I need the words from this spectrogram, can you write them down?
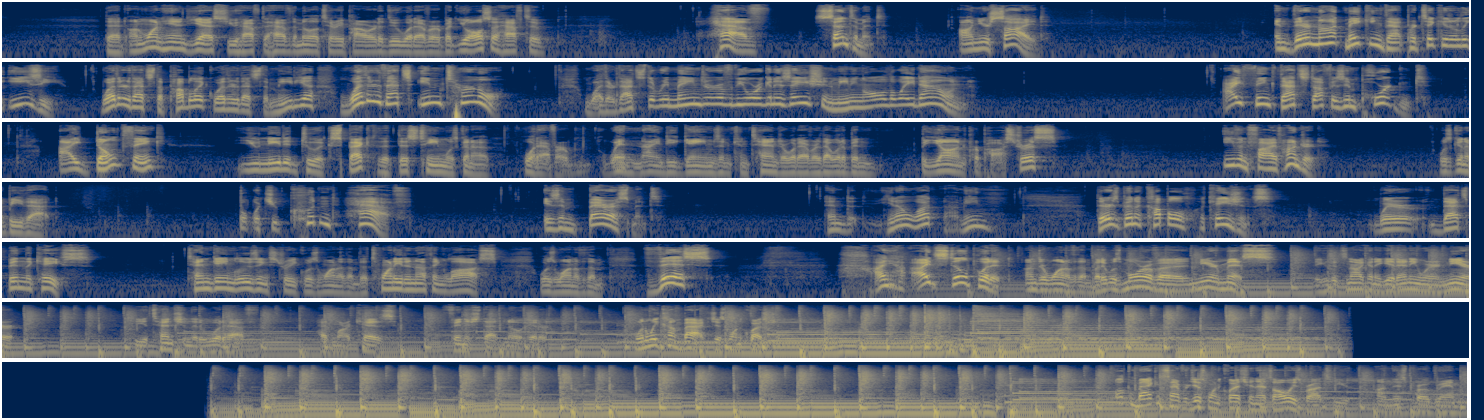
that on one hand, yes, you have to have the military power to do whatever, but you also have to have sentiment on your side. And they're not making that particularly easy. Whether that's the public, whether that's the media, whether that's internal, whether that's the remainder of the organization, meaning all the way down. I think that stuff is important. I don't think you needed to expect that this team was going to, whatever, win 90 games and contend or whatever. That would have been beyond preposterous. Even 500 was going to be that. But what you couldn't have is embarrassment. And you know what? I mean, there's been a couple occasions where that's been the case. 10 game losing streak was one of them. The 20 to nothing loss was one of them. This I I'd still put it under one of them, but it was more of a near miss because it's not going to get anywhere near the attention that it would have had Marquez finished that no-hitter. When we come back, just one question. Back. It's time for just one question. That's always brought to you on this program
